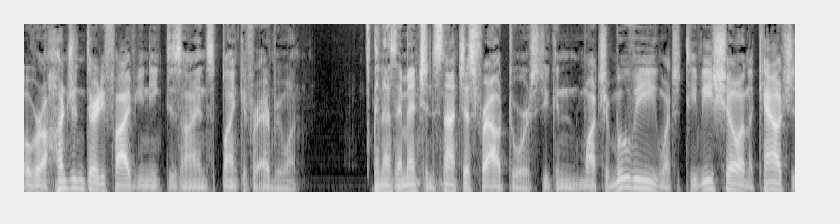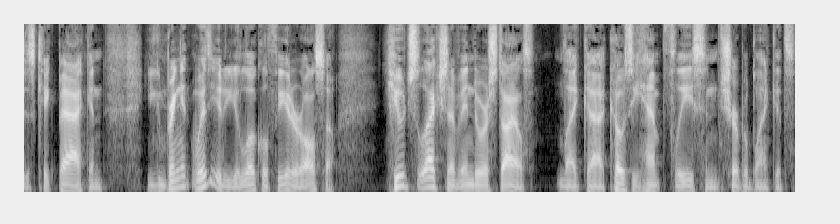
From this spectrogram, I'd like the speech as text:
over 135 unique designs, blanket for everyone. And as I mentioned, it's not just for outdoors. You can watch a movie, watch a TV show on the couch, just kick back, and you can bring it with you to your local theater also. Huge selection of indoor styles like uh, cozy hemp, fleece, and Sherpa blankets.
